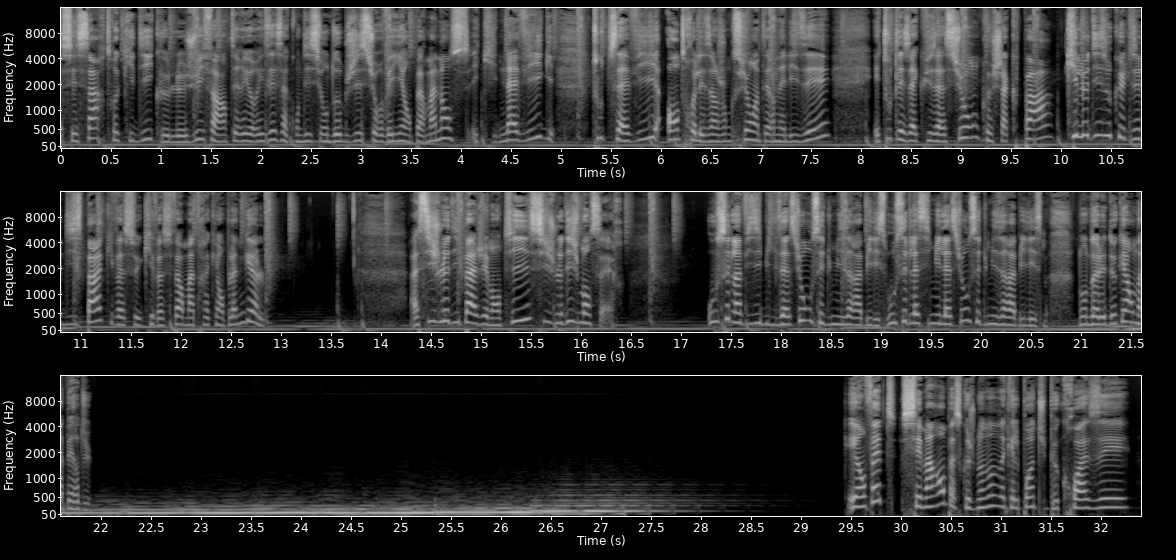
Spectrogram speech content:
c'est Sartre qui dit que le juif a intériorisé sa condition d'objet surveillé en permanence et qui navigue toute sa vie entre les injonctions internalisées et toutes les accusations que chaque pas, qu'ils le disent ou qu'ils ne le disent pas, qui va se, qui va se faire matraquer en pleine gueule. Ah, si je le dis pas, j'ai menti. Si je le dis, je m'en sers. Ou c'est de l'invisibilisation, ou c'est du misérabilisme. Ou c'est de l'assimilation, ou c'est du misérabilisme. Donc dans les deux cas, on a perdu. Et en fait, c'est marrant parce que je me demande à quel point tu peux croiser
